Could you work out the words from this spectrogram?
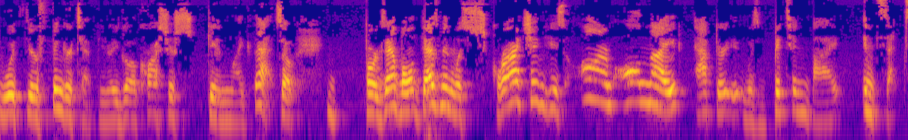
with your fingertip. You know, you go across your skin like that. So, for example, Desmond was scratching his arm all night after it was bitten by insects.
